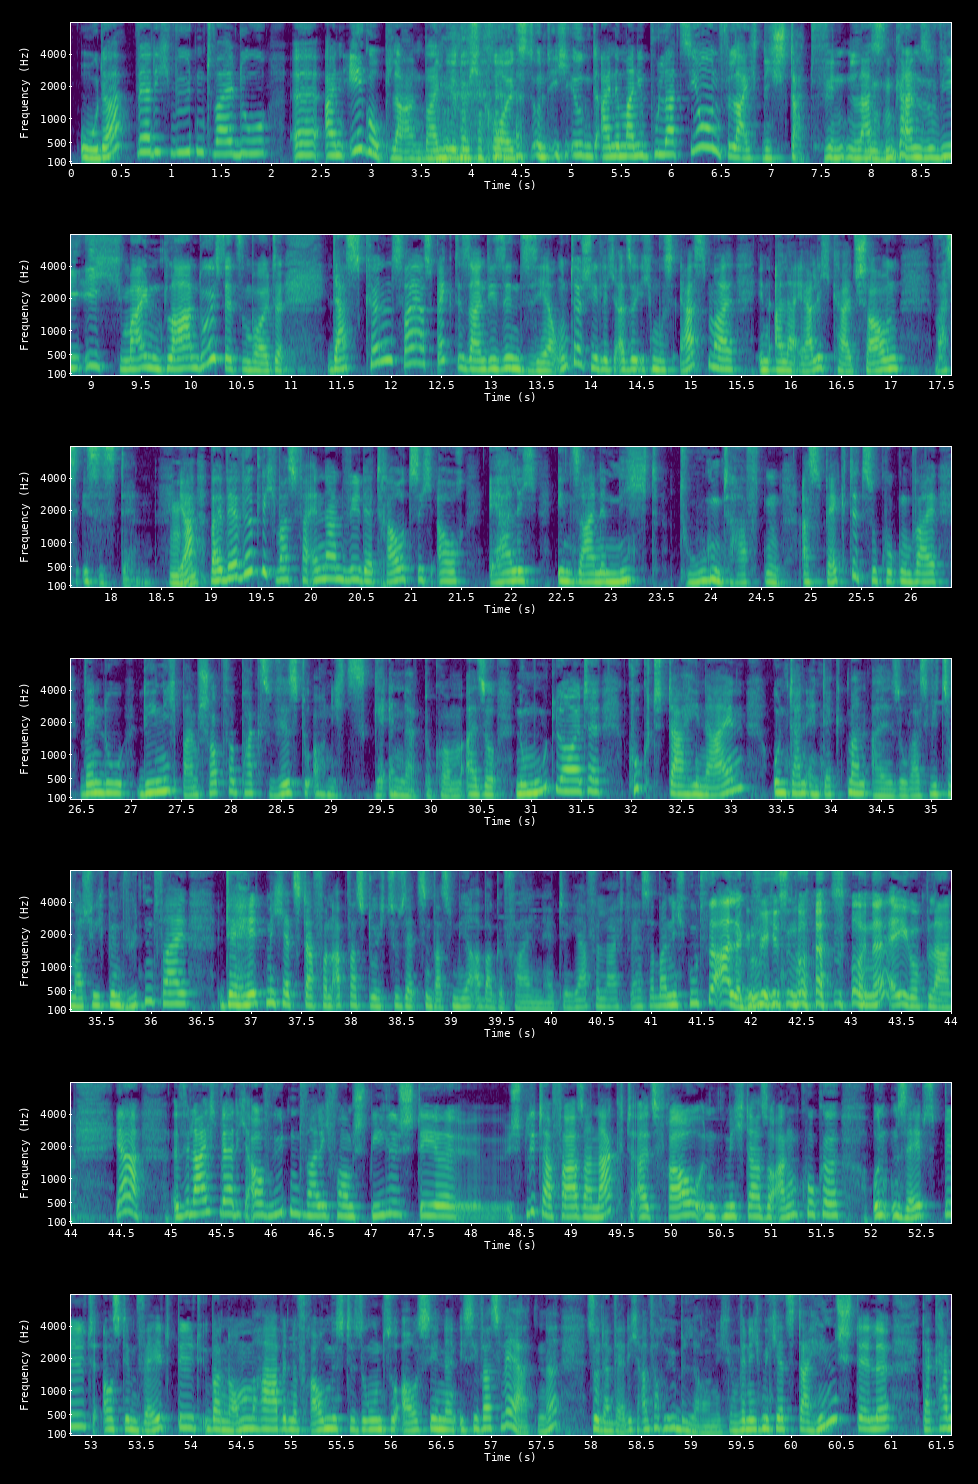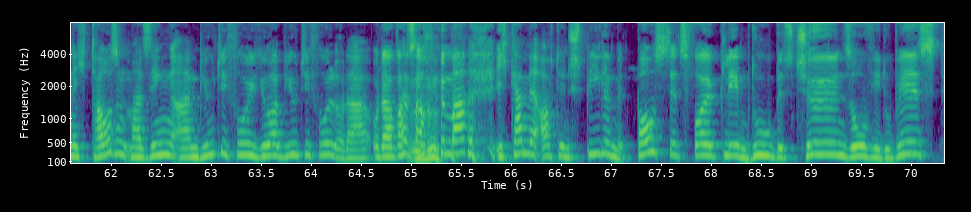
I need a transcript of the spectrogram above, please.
Oder werde ich wütend, weil du äh, einen Ego-Plan bei mir durchkreuzt und ich irgendeine Manipulation vielleicht nicht stattfinden lassen mhm. kann, so wie ich meinen Plan durchsetzen wollte. Das können zwei Aspekte sein, die sind sehr unterschiedlich. Also ich muss erstmal in aller Ehrlichkeit schauen, was ist es denn? Mhm. Ja, weil wer wirklich was verändern will, der traut sich auch ehrlich in seine nicht tugendhaften Aspekte zu gucken, weil wenn du die nicht beim Shop verpackst, wirst du auch nichts geändert bekommen. Also nur Mut, Leute, guckt da hinein und dann entdeckt man all sowas, wie zum Beispiel, ich bin wütend, weil der hält mich jetzt davon ab, was durchzusetzen, was mir aber gefallen hätte. Ja, vielleicht wäre es aber nicht gut für alle mhm. gewesen oder so, ne? Ego-Plan. Ja, vielleicht werde ich auch wütend, weil ich vorm Spiegel stehe, äh, splitterfasernackt als Frau und mich da so angucke und ein Selbstbild aus dem Welt Weltbild übernommen habe, eine Frau müsste so und so aussehen, dann ist sie was wert. Ne? So, dann werde ich einfach übellaunig. Und wenn ich mich jetzt da hinstelle, da kann ich tausendmal singen, I'm beautiful, you are beautiful oder, oder was auch immer. Ich kann mir auch den Spiegel mit Post-its vollkleben, du bist schön, so wie du bist.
